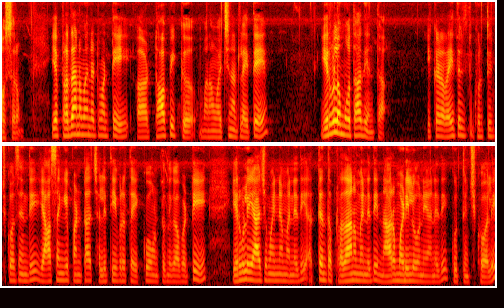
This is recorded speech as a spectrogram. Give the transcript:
అవసరం. ఇక ప్రధానమైనటువంటి టాపిక్ మనం వచ్చినట్లయితే ఎరువుల మోతాదు ఎంత? ఇక్కడ రైతులు గుర్తుంచుకోవాల్సింది యాసంగి పంట చలి తీవ్రత ఎక్కువ ఉంటుంది కాబట్టి ఎరువుల యాజమాన్యం అనేది అత్యంత ప్రధానమైనది నారుమడిలోనే అనేది గుర్తుంచుకోవాలి.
